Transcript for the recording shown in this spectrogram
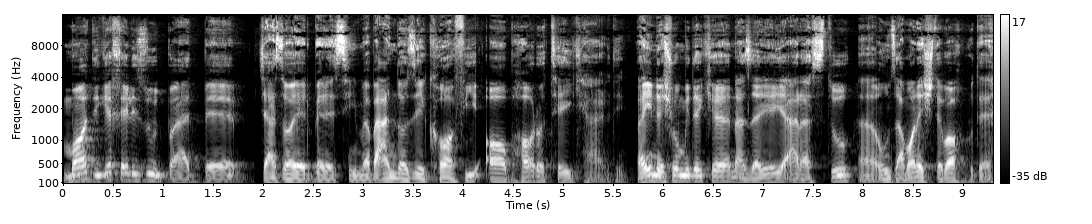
ما دیگه خیلی زود باید به جزایر برسیم و به اندازه کافی آبها رو طی کردیم. و این نشون میده که نظریه ارسطو اون زمان اشتباه بوده.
